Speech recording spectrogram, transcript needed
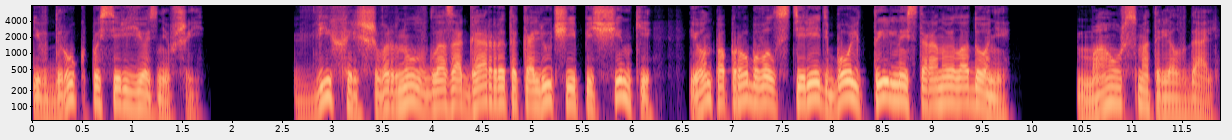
и вдруг посерьезневший. Вихрь швырнул в глаза Гаррета колючие песчинки, и он попробовал стереть боль тыльной стороной ладони. Маур смотрел вдаль.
